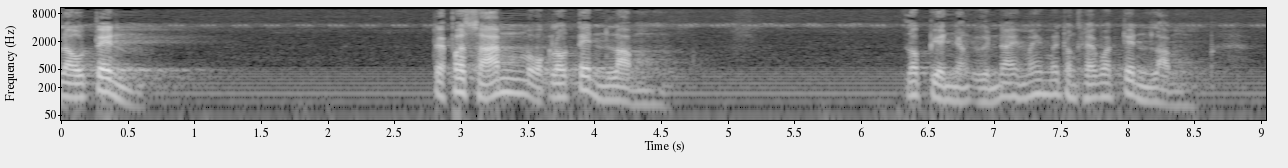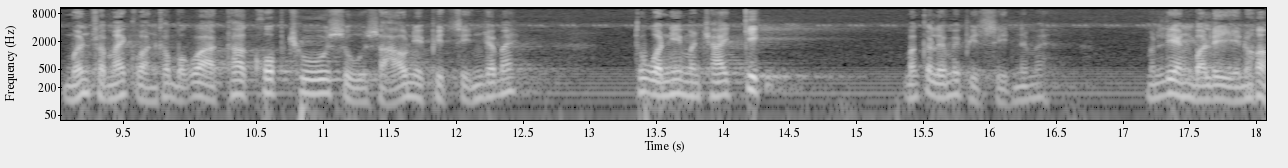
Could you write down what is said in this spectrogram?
เราเต้น แต่ภาษาบอกเราเต้นลำเราเปลี่ยนอย่างอื่นได้ไหมไม่ต้องใช้ว่าเต้นลำเหมือนสมัยก่อนเขาบอกว่า ถ้าคบชู้สู่สาวนี่ผิดศีลใช่ไหมทุกวันนี้มันใช้กิ๊ก มันก็เลยไม่ผิดศีลใช่ไหม มันเลี่ยงบาลีเนาะ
